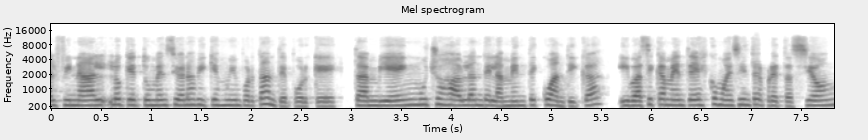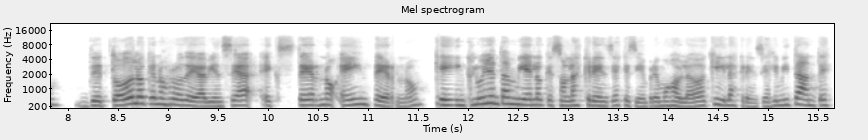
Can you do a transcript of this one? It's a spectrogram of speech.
al final lo que tú mencionas, vi que es muy importante porque también muchos hablan de la mente cuántica y básicamente es como esa interpretación de todo lo que nos rodea, bien sea externo e interno, que incluyen también lo que son las creencias que siempre hemos hablado aquí, las creencias limitantes,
